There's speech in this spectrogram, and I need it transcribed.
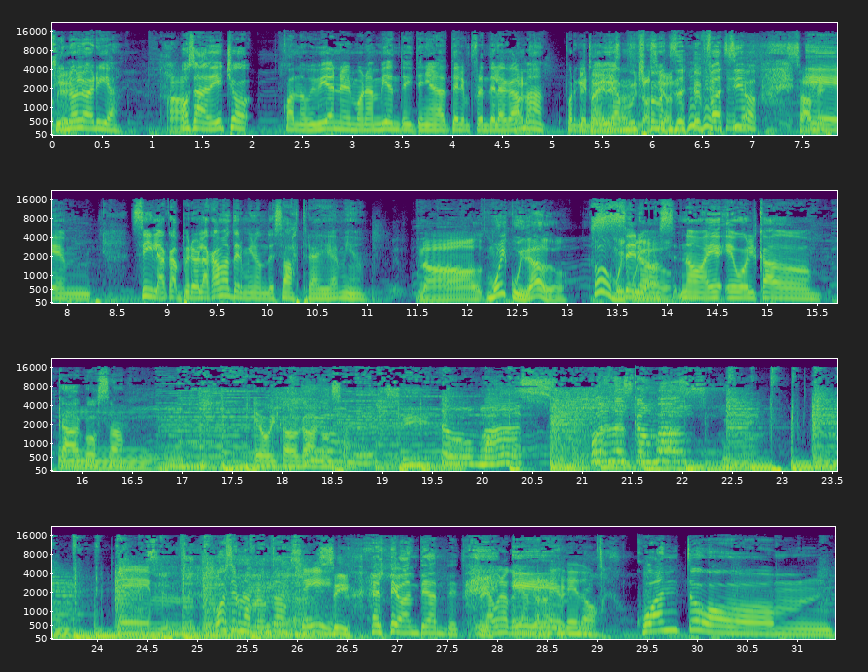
Si no lo haría. Ah. O sea, de hecho, cuando vivía en el monambiente y tenía la tele enfrente de la cama, Claro. porque Estoy no había mucho más espacio. Eh, sí, la pero la cama termina un desastre ahí, amigo. No, muy cuidado. Todo muy Cero- cuidado. No, he, he volcado cada Uh, cosa. He volcado cada cosa. Necesito más. ¿Cuántas con vos? Em, ¿Puedo hacer una pregunta? sí. Sí. Levanté antes. Era uno que le Eh, levantó el dedo. ¿Cuánto. mm,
